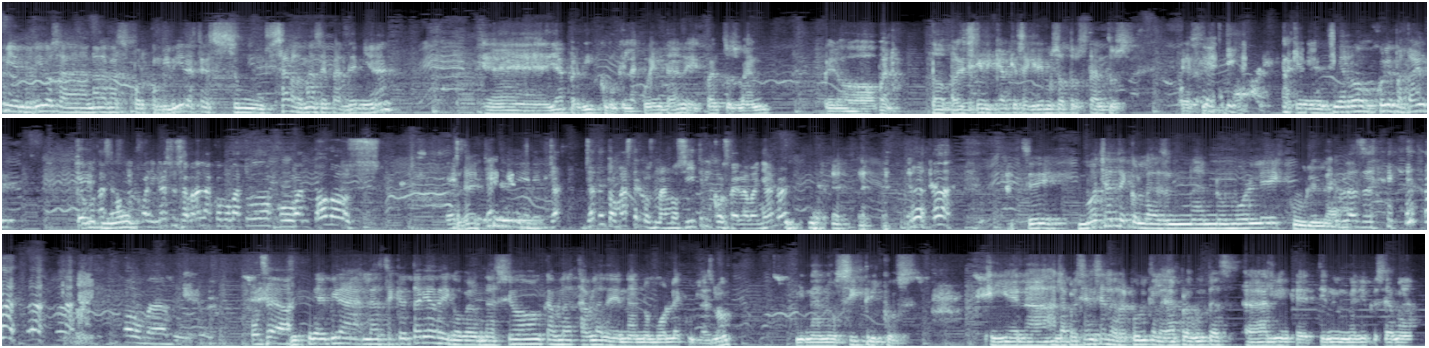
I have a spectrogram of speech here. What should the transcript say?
Bienvenidos a Nada más por convivir. Este es un sábado más de pandemia. Eh, ya perdí como que la cuenta de cuántos van, pero bueno, todo parece indicar que seguiremos otros tantos. Este, aquí en el encierro. Julio Patán, ¿Qué ¿cómo te pasa? Juan Ignacio Zavala? ¿Cómo va todo? ¿Cómo van todos? Este, ¿ya, te- ya- ya te tomaste los nanocítricos de la mañana? Sí, mochate con las nanomoléculas. No mames. O sea, Este, Mira, la secretaria de Gobernación habla, habla de nanomoléculas, ¿no? Y nanocítricos. Y en la, a la presidencia de la República le da preguntas a alguien que tiene un medio que se llama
